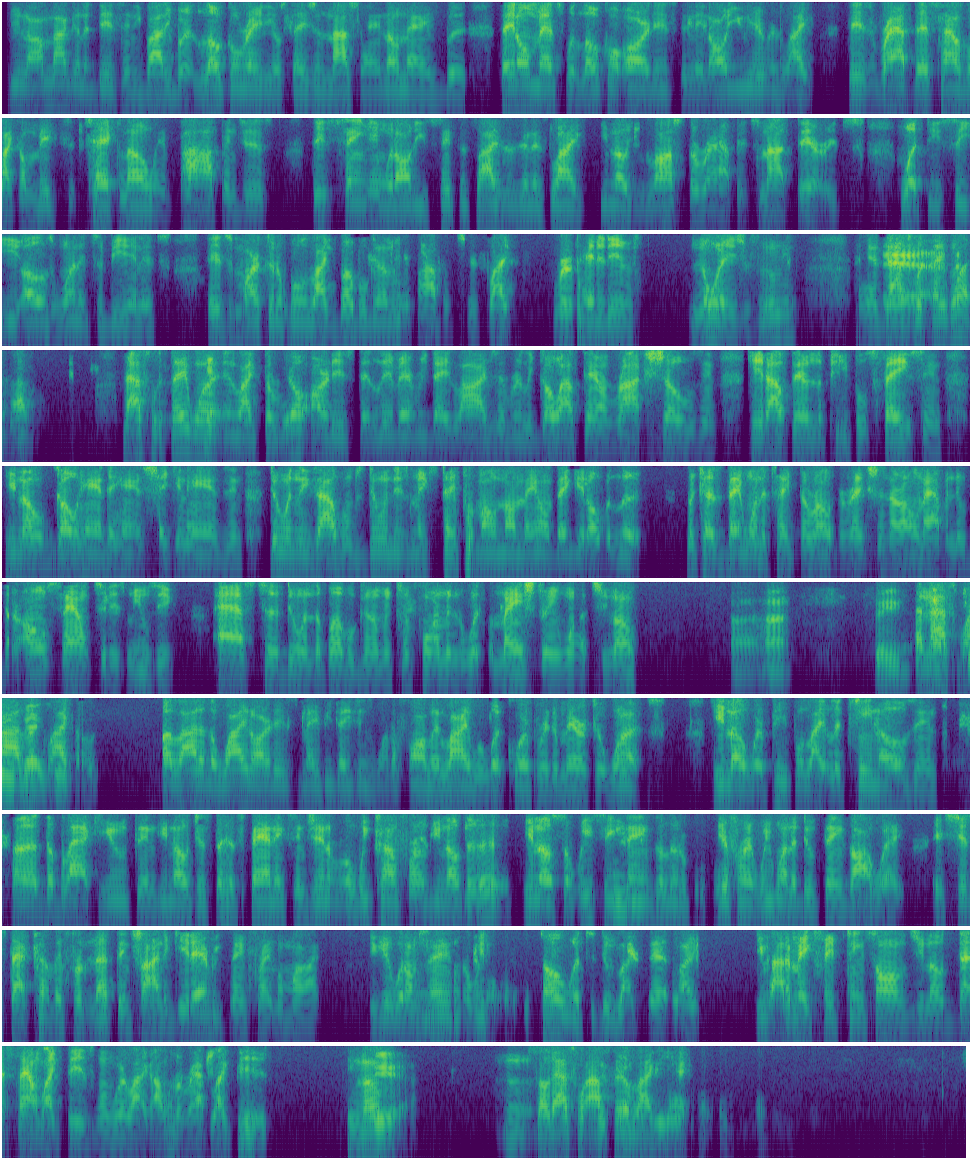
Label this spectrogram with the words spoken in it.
you know, I'm not gonna diss anybody, but local radio stations, not saying no names, but they don't mess with local artists, and then all you hear is like this rap that sounds like a mix of techno and pop and just this singing with all these synthesizers, and it's like, you know, you lost the rap. It's not there. It's what these CEOs want it to be, and it's it's marketable like bubblegum hip hop. It's just like repetitive noise. You feel me? And that's what they want. That, that's what they want. And like the real artists that live everyday lives and really go out there and rock shows and get out there in the people's face and you know go hand to hand, shaking hands and doing these albums, doing this mixtape, promoting on their own. They get overlooked because they want to take their own direction, their own avenue, their own sound to this music as to doing the bubblegum and conforming to what the mainstream wants, you know? Uh huh. See, And that's, why I look like a, a lot of the white artists, maybe they just want to fall in line with what corporate America wants. You know, where people like Latinos and uh the black youth and, you know, just the Hispanics in general, we come from, you know, the hood. You know, so we see Mhm. things a little bit different. We want to do things our way. It's just that coming from nothing, trying to get everything frame of mind. You get what I'm saying? So we don't want to be told what to do like that. Like, you got to make 15 songs, you know, that sound like this when we're like, I want to rap like this. You know? Yeah. Hmm. So that's why I It's feel like good. that.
